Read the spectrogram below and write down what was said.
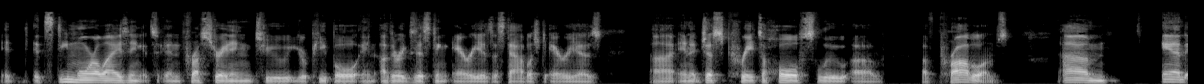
It, it's demoralizing. It's and frustrating to your people in other existing areas established areas. Uh, and it just creates a whole slew of of problems. Um, and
